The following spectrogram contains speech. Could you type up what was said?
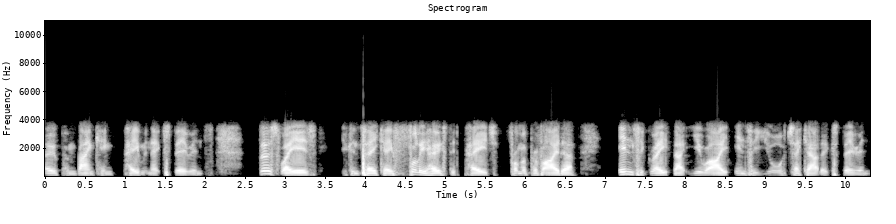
open banking payment experience. First way is you can take a fully hosted page from a provider, integrate that UI into your checkout experience.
